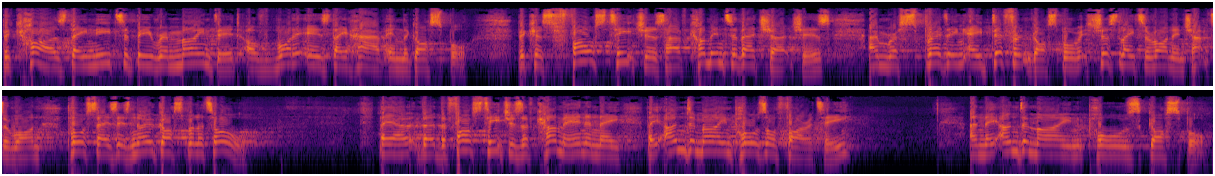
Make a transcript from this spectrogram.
because they need to be reminded of what it is they have in the gospel. Because false teachers have come into their churches and were spreading a different gospel, which just later on in chapter 1, Paul says is no gospel at all. They are, the, the false teachers have come in and they, they undermine Paul's authority and they undermine Paul's gospel.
